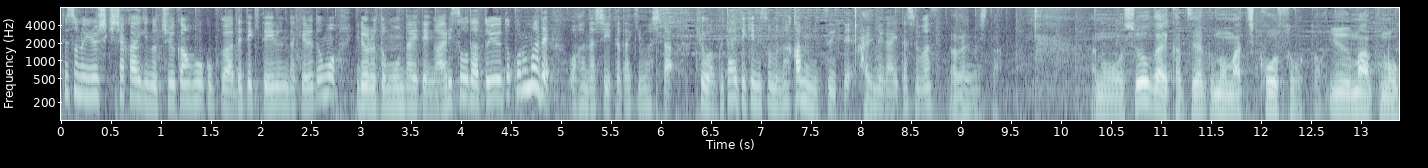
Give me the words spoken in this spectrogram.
でその有識者会議の中間報告が出てきているんだけれどもいろいろと問題点がありそうだというところまでお話しいただきました。今日は具体的にその中身についてお願いいたします。わ、はい、かりました。あの生涯活躍の街構想という、まあ、こ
